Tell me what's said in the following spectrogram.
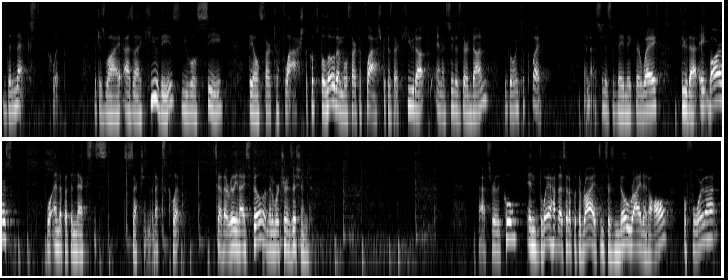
the next clip, which is why as I cue these, you will see they'll start to flash. The clips below them will start to flash because they're queued up and as soon as they're done, they're going to play. And as soon as they make their way through that eight bars, we'll end up at the next section, the next clip. It's got that really nice fill and then we're transitioned. That's really cool. And the way I have that set up with the ride, since there's no ride at all before that,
